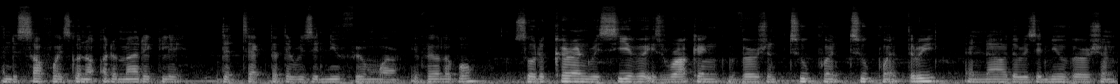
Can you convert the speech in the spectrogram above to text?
and the software is going to automatically detect that there is a new firmware available. So the current receiver is rocking version 2.2.3 and now there is a new version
